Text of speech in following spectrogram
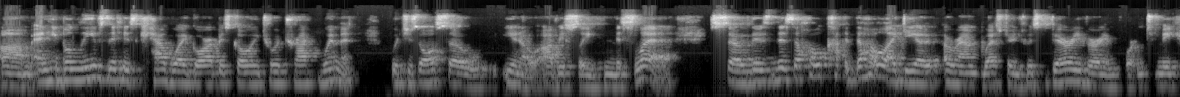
Um, and he believes that his cowboy garb is going to attract women, which is also, you know, obviously misled. So there's, there's a whole, the whole idea around Westerns was very, very important to me,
